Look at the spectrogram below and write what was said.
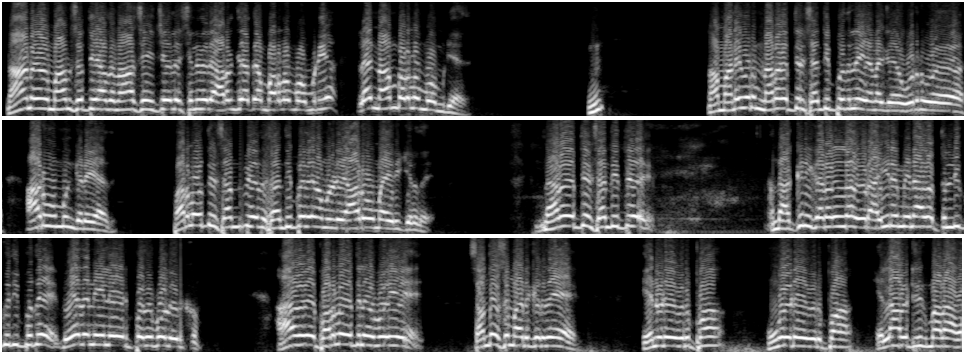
நானும் மாம்சத்தையும் அதை ஆசை சிலுவையில் அரைஞ்சா தான் பரலம் போக முடியும். இல்லை நான் பரலம் போக முடியாது. ம்? நாம் அனைவரும் நரகத்தில் சந்திப்பதில் எனக்கு ஒரு ஆர்வமும் கிடையாது. பரலோகத்தில் சந்திப்பது சந்திப்பதே நம்மளுடைய ஆர்வமாக இருக்கிறது. நரகத்தில் சந்தித்து அந்த அக்னி கடல்ல ஒரு ஐரமீனாக துள்ளி குதிப்பது வேதனையிலே இருப்பது போல் இருக்கும். ஆகவே பரலோகத்தில் போய் சந்தோஷமா இருக்கிறதே என்னுடைய விருப்பம் உங்களுடைய விருப்பம் எல்லாவற்றிற்கும் மேலாக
